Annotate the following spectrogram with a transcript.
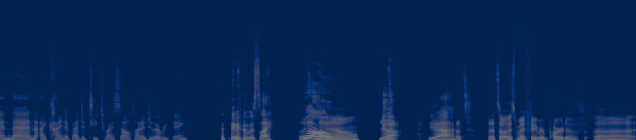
And then I kind of had to teach myself how to do everything. it was like, Like Whoa. Now, yeah. yeah, That's that's always my favorite part of uh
